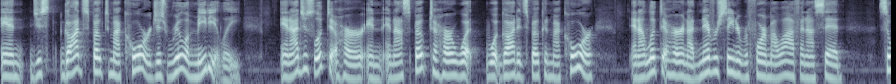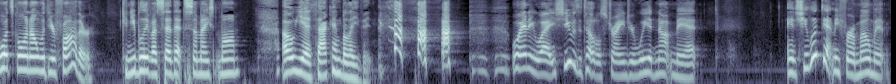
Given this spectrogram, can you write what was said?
And just God spoke to my core just real immediately. And I just looked at her, and, and I spoke to her what, what God had spoken my core and I looked at her and I'd never seen her before in my life. And I said, So what's going on with your father? Can you believe I said that to somebody's mom? Oh, yes, I can believe it. well, anyway, she was a total stranger. We had not met. And she looked at me for a moment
